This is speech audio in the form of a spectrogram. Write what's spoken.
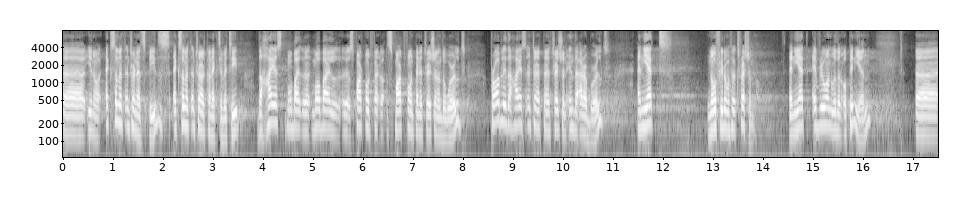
uh, you know, excellent internet speeds, excellent internet connectivity, the highest mobile, uh, mobile uh, smart mode, smartphone penetration in the world, probably the highest internet penetration in the Arab world, and yet no freedom of expression. And yet, everyone with an opinion uh,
